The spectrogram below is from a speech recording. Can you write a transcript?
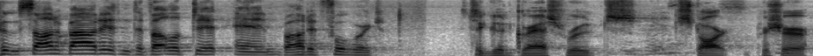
who thought about it and developed it and brought it forward. It's a good grassroots start for sure.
